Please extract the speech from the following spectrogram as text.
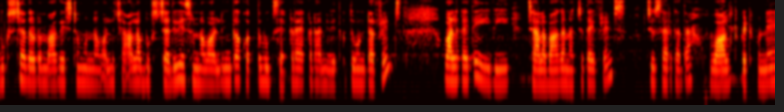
బుక్స్ చదవడం బాగా ఇష్టం ఉన్న వాళ్ళు చాలా బుక్స్ చదివేసి ఉన్నవాళ్ళు ఇంకా కొత్త బుక్స్ ఎక్కడ ఎక్కడ అని వెతుకుతూ ఉంటారు ఫ్రెండ్స్. వాళ్ళకైతే ఇవి చాలా బాగా నచ్చుతాయి ఫ్రెండ్స్. చూసారు కదా వాల్కి పెట్టుకునే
